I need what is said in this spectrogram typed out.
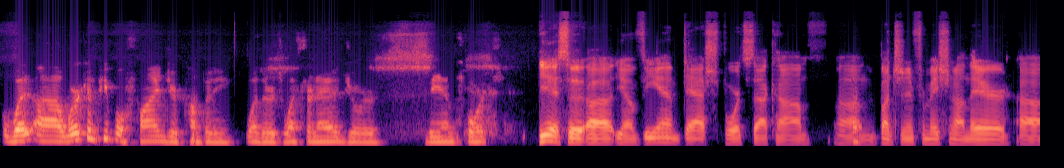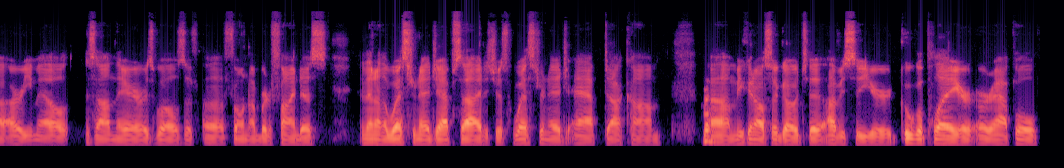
What, uh, where can people find your company, whether it's Western Edge or VM Sports? Yeah, so uh, you know, vm-sports.com. Um, a bunch of information on there. Uh, our email is on there as well as a, a, phone number to find us. And then on the Western Edge app side, it's just westernedgeapp.com. Um, you can also go to obviously your Google Play or, or Apple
